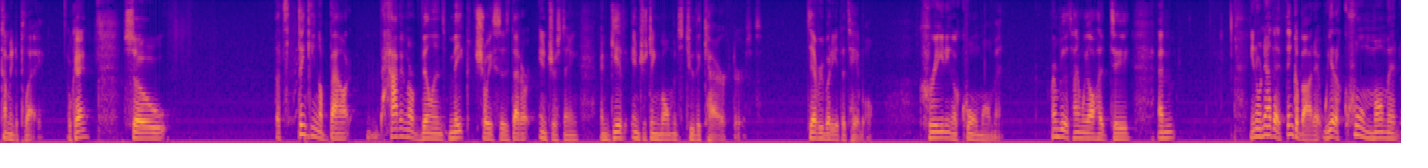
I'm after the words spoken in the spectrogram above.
coming to play. Okay? So that's thinking about having our villains make choices that are interesting and give interesting moments to the characters to everybody at the table. Creating a cool moment. Remember the time we all had tea? And you know, now that I think about it, we had a cool moment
